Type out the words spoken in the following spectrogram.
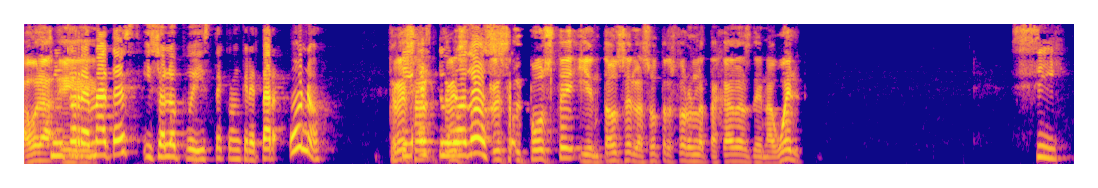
Ahora, cinco eh, remates y solo pudiste concretar uno. Tres al, dos. tres al poste y entonces las otras fueron atajadas de Nahuel. Sí.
